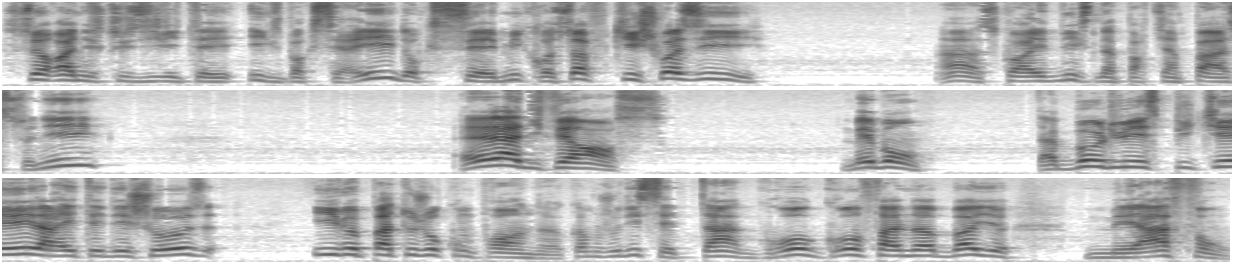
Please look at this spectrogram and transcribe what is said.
sera une exclusivité Xbox Series, donc c'est Microsoft qui choisit. Hein, Square Enix n'appartient pas à Sony. Elle est la différence. Mais bon, t'as beau lui expliquer la réalité des choses, il veut pas toujours comprendre. Comme je vous dis, c'est un gros gros fanboy, mais à fond.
